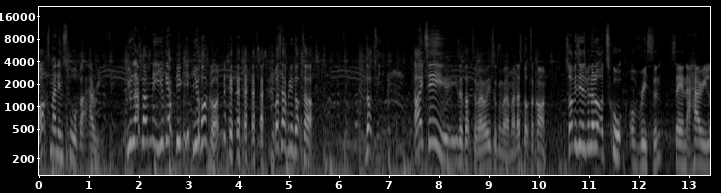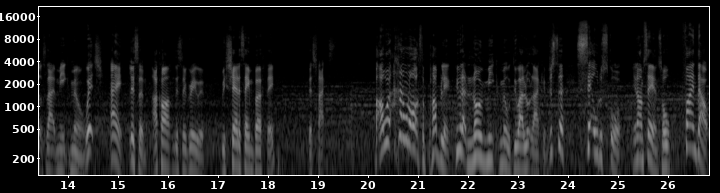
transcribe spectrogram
Ask man in school about Harry. You laugh at me, you get you, you hold one. What's happening, doctor? Doctor IT, he's a doctor, man. What are you talking about, man? That's Dr. Khan. So obviously there's been a lot of talk of recent saying that Harry looks like Meek Mill, which, hey, listen, I can't disagree with. We share the same birthday. There's facts. But I, kind of want to ask the public, people that know Meek Mill, do I look like him? Just to settle the score. You know what I'm saying? So find out.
